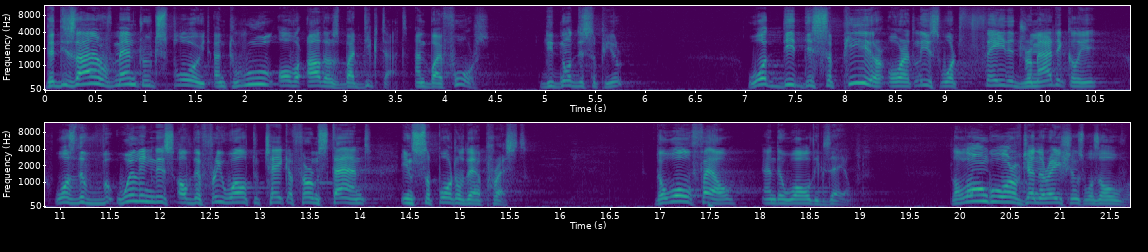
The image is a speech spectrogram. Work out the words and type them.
The desire of men to exploit and to rule over others by diktat and by force did not disappear. What did disappear, or at least what faded dramatically, was the willingness of the free world to take a firm stand in support of the oppressed. The wall fell and the world exhaled. The long war of generations was over.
